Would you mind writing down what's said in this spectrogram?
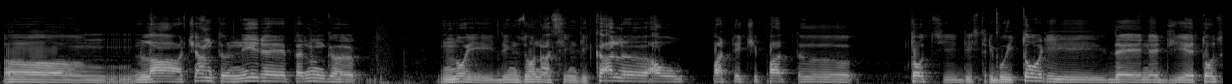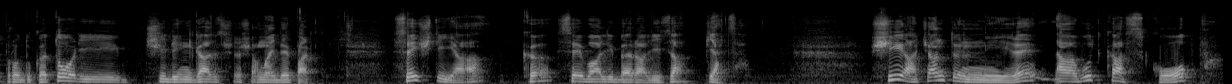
Uh, la acea întâlnire, pe lângă noi din zona sindicală, au participat uh, toți distribuitorii de energie, toți producătorii și din gaz și așa mai departe. Se știa că se va liberaliza piața. Și acea întâlnire a avut ca scop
